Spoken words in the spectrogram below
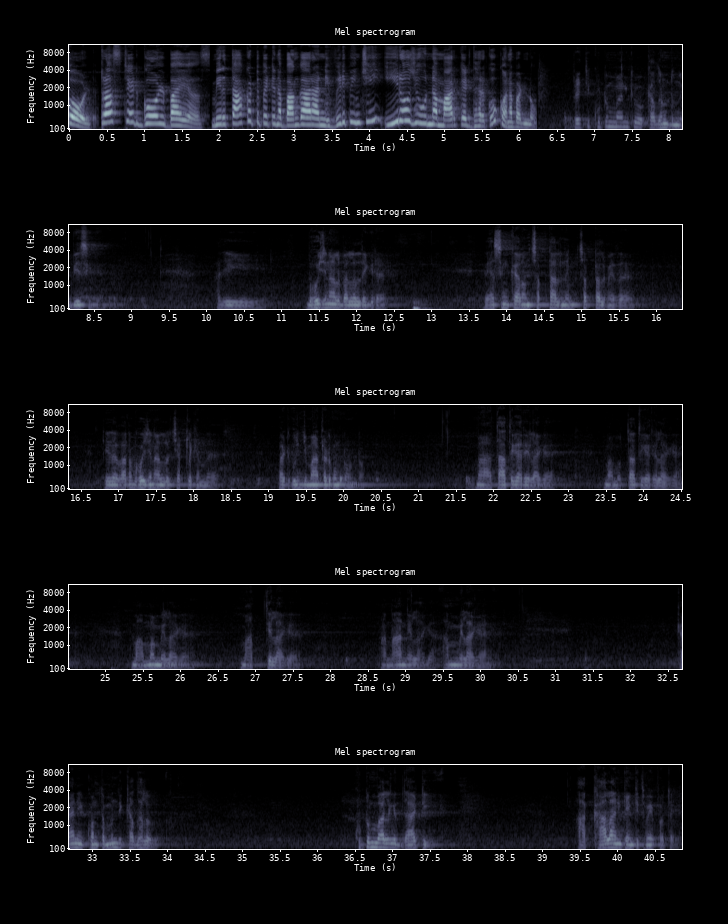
Gold. Trusted gold buyers. మీరు తాకట్టు పెట్టిన బంగారాన్ని విడిపించి ఈ రోజు ఉన్న మార్కెట్ ధరకు కొనబడును. ప్రతి కుటుంబానికి ఒక కథ ఉంటుంది బేసిక్గా. అది భోజనాల బల్లల దగ్గర వేసంకాలం చప్టాల ని- చప్టాల మీద లేదా వనభోజనాల్లో చెట్ల కింద వాటి గురించి మాట్లాడుకుంటూ ఉంటాం. మా తాతగారు ఇలాగా మా ముత్తాతగారు ఇలాగా మా అమ్మమ్మ ఇలాగా మా అత్త ఇలాగా మా నాన్న ఇలాగా అని. కానీ కొంతమంది కథలు కుటుంబాలని దాటి ఆ కాలానికి అంకితమైపోతాయి.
